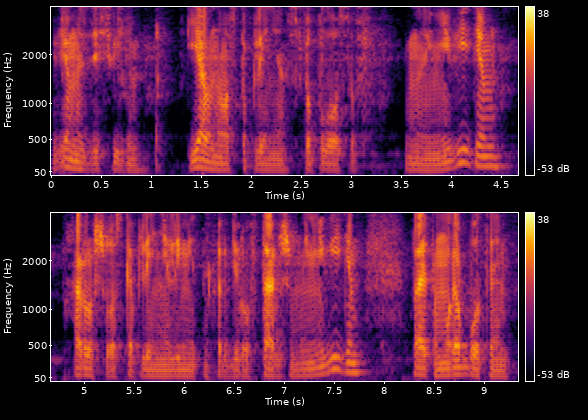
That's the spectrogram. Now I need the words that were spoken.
Где мы здесь видим? Явного скопления стоп-лоссов мы не видим. Хорошего скопления лимитных ордеров также мы не видим. Поэтому работаем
